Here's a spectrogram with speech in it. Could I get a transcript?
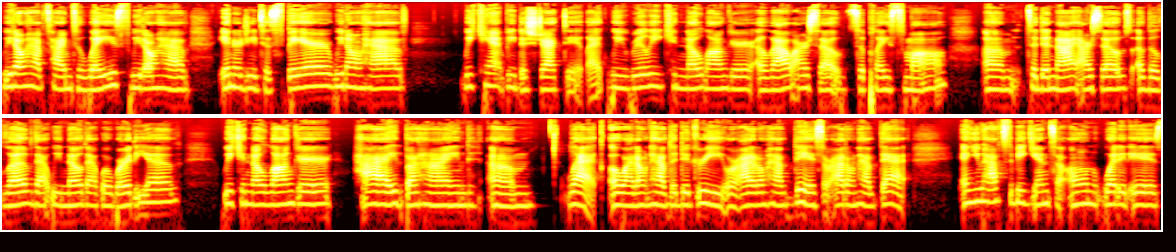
We don't have time to waste. We don't have energy to spare. We don't have we can't be distracted. Like we really can no longer allow ourselves to play small, um, to deny ourselves of the love that we know that we're worthy of. We can no longer hide behind um, lack. Oh, I don't have the degree, or I don't have this, or I don't have that. And you have to begin to own what it is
